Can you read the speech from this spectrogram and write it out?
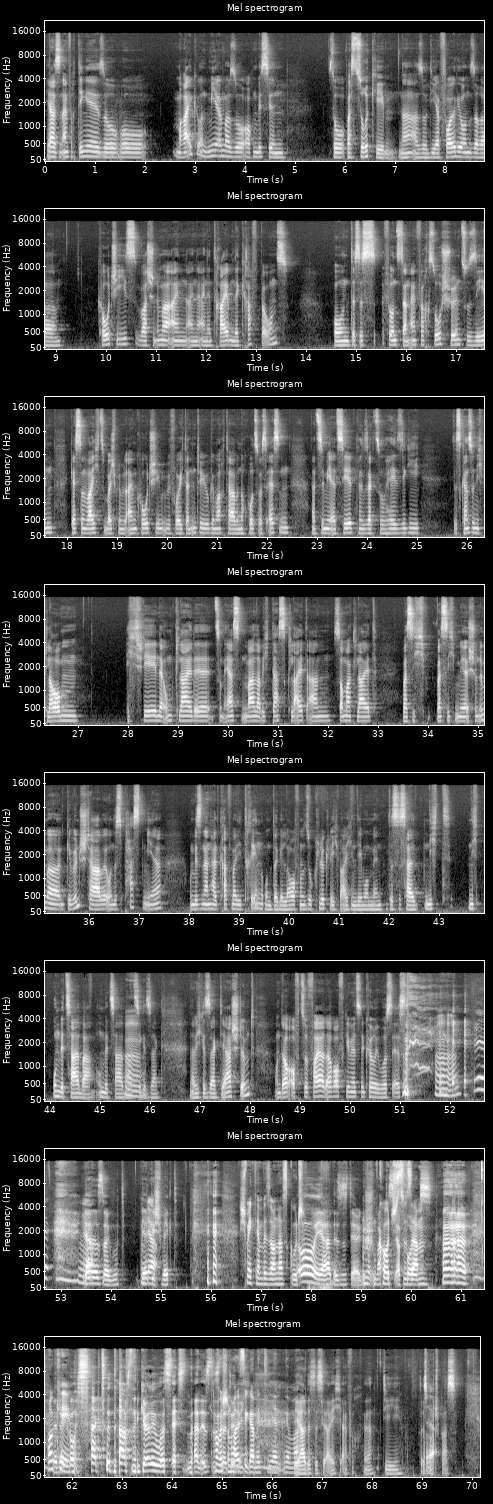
ja, es sind einfach Dinge, so, wo Mareike und mir immer so auch ein bisschen so was zurückgeben. Ne? Also die Erfolge unserer Coaches war schon immer ein, eine, eine treibende Kraft bei uns. Und das ist für uns dann einfach so schön zu sehen. Gestern war ich zum Beispiel mit einem Coach, bevor ich dann ein Interview gemacht habe, noch kurz was essen. Dann hat sie mir erzählt und gesagt so, hey Sigi, das kannst du nicht glauben. Ich stehe in der Umkleide, zum ersten Mal habe ich das Kleid an, Sommerkleid, was ich, was ich mir schon immer gewünscht habe und es passt mir. Und mir sind dann halt gerade mal die Tränen runtergelaufen und so glücklich war ich in dem Moment. Das ist halt nicht, nicht unbezahlbar. Unbezahlbar, hat sie gesagt. Dann habe ich gesagt, ja, stimmt. Und auch oft zur Feier darauf gehen wir jetzt eine Currywurst essen. ja. das war gut. Die hat Ja. geschmeckt. Schmeckt dann besonders gut. Oh ja, das ist der dem Geschmack Coach des Erfolgs. Wenn okay. der Coach sagt, du darfst eine Currywurst essen, dann ist das Haben wir schon häufiger mit Klienten gemacht. Ja, das ist ja eigentlich einfach, ja, die, das Ja. macht Spaß.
